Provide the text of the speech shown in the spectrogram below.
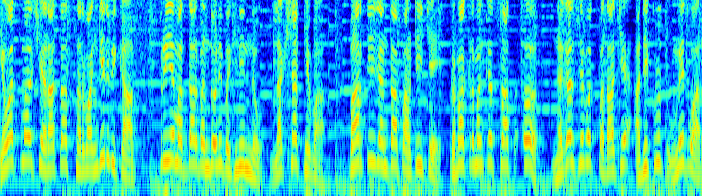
यवतमाळ शहराचा सर्वांगीण विकास. प्रिय मतदार बंधूंनी भगिनींनो लक्षात ठेवा. भारतीय जनता पार्टीचे प्रभाग क्रमांक सात अ नगरसेवक पदाचे अधिकृत उमेदवार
